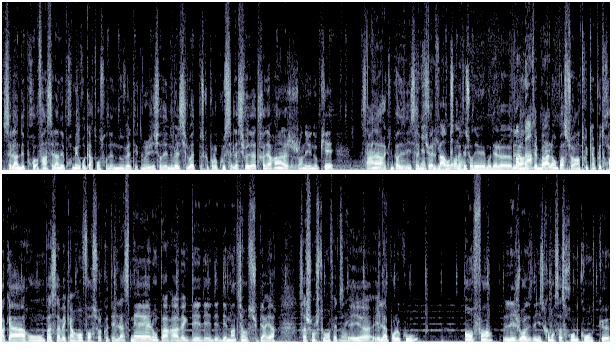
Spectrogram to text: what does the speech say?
C'est l'un des, pro- enfin, c'est l'un des premiers gros cartons sur des nouvelles technologies, sur des nouvelles silhouettes. Parce que pour le coup, la silhouette de la Trainer 1, là, j'en ai une au pied. Ça n'a rien à voir avec une paire de tennis habituelle. Bah avant ça, on était sur des modèles. euh, Là, on était bas, ouais. là, on passe sur un truc un peu trois quarts, on passe avec un renfort sur le côté de la semelle, on part avec des, des, des, des maintiens supérieurs. Ça change tout, en fait. Ouais. Et, euh, et là, pour le coup, enfin, les joueurs de tennis commencent à se rendre compte que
